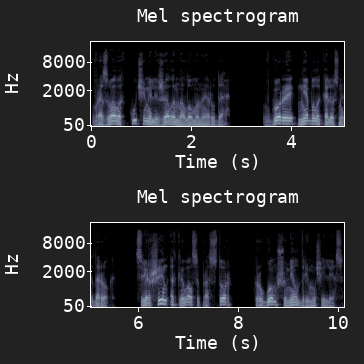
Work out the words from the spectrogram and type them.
В развалах кучами лежала наломанная руда. В горы не было колесных дорог. С вершин открывался простор, кругом шумел дремучий лес.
